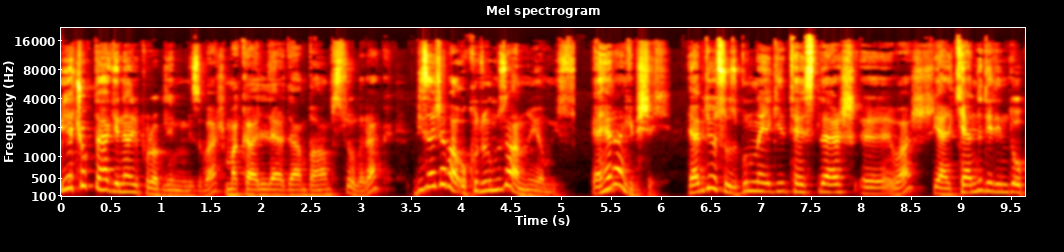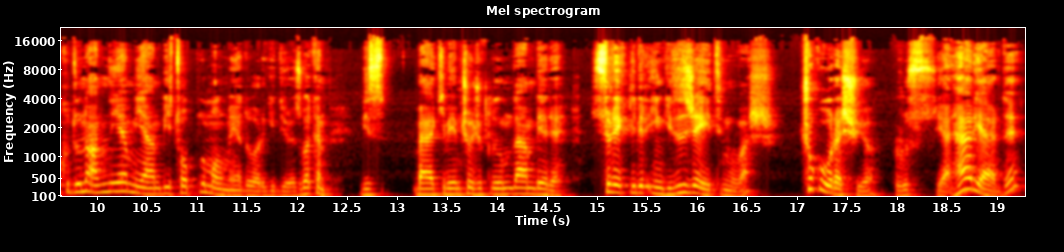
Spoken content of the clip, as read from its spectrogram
Bir de çok daha genel bir problemimiz var makalelerden bağımsız olarak. Biz acaba okuduğumuzu anlıyor muyuz? Yani herhangi bir şey. Ya biliyorsunuz bununla ilgili testler e, var. Yani kendi dilinde okuduğunu anlayamayan bir toplum olmaya doğru gidiyoruz. Bakın biz belki benim çocukluğumdan beri sürekli bir İngilizce eğitimi var. Çok uğraşıyor Rus yani her yerde.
